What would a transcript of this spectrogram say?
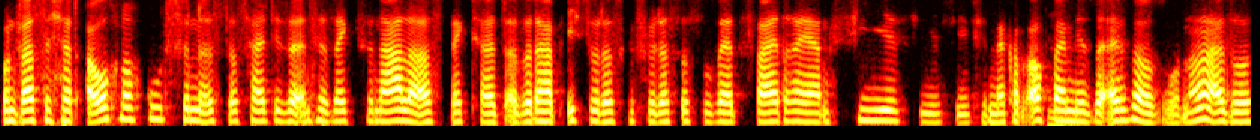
Und was ich halt auch noch gut finde, ist, dass halt dieser intersektionale Aspekt halt, also da habe ich so das Gefühl, dass das so seit zwei, drei Jahren viel, viel, viel, viel mehr kommt. Auch mhm. bei mir selber so, ne? Also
